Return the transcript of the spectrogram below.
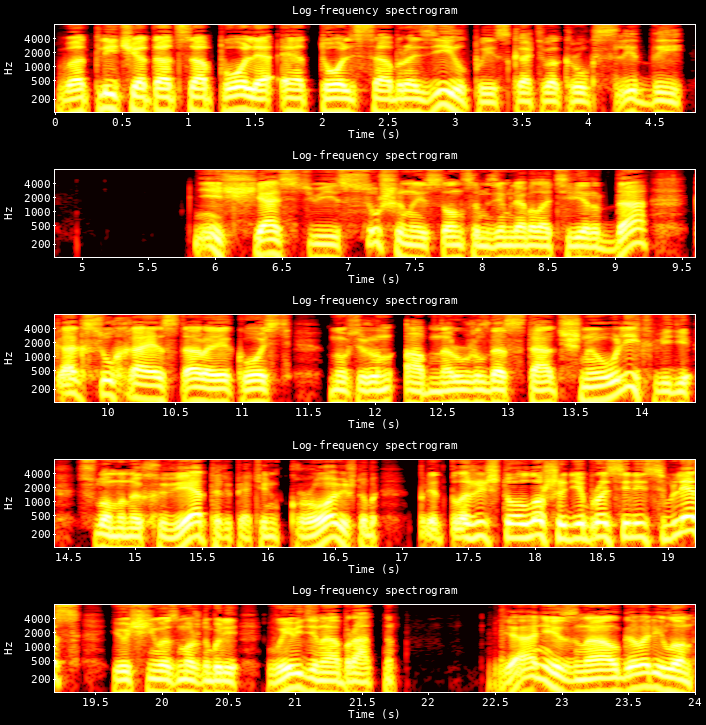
В отличие от отца Поля, Этоль сообразил поискать вокруг следы. К несчастью, иссушенная солнцем земля была тверда, как сухая старая кость, но все же он обнаружил достаточно улик в виде сломанных веток и пятен крови, чтобы предположить, что лошади бросились в лес и очень возможно были выведены обратно. — Я не знал, — говорил он,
